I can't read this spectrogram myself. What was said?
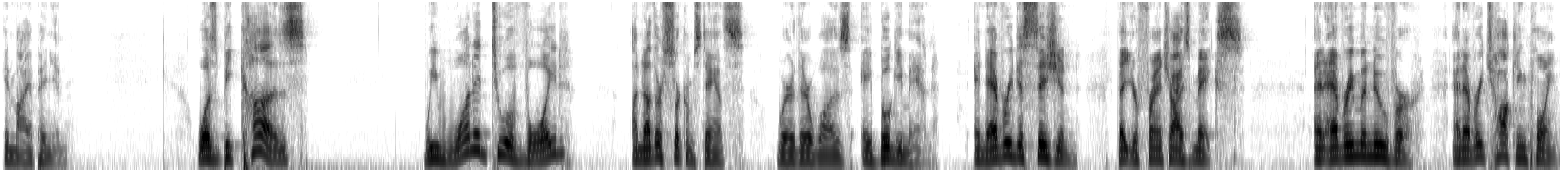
in my opinion, was because we wanted to avoid another circumstance where there was a boogeyman. And every decision that your franchise makes, and every maneuver, and every talking point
